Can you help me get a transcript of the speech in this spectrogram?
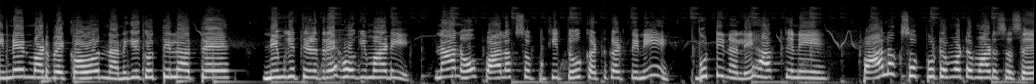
ಇನ್ನೇನ್ ಮಾಡ್ಬೇಕೋ ನನಗೆ ಗೊತ್ತಿಲ್ಲ ಅತ್ತೆ. ನಿಮ್ಗೆ ತಿಳಿದ್ರೆ ಹೋಗಿ ಮಾಡಿ. ನಾನು ಪಾಲಕ್ ಸೊಪ್ಪು ಕಿತ್ತು ಕಟ್ ಕಟ್ತೀನಿ, ಬುಟ್ಟಿನಲ್ಲಿ ಹಾಕ್ತೀನಿ. ಪಾಲಕ್ ಸೊಪ್ಪು ಟೊಮೊಟೊ ಮಾಡು ಸೊಸೆ.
